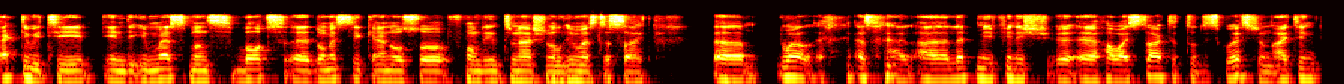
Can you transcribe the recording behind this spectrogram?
activity in the investments, both uh, domestic and also from the international investor side. Um, well, as uh, let me finish uh, uh, how I started to this question. I think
